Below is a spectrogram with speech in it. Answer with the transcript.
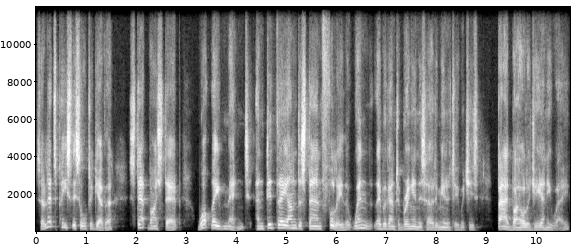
So let's piece this all together, step by step, what they meant, and did they understand fully that when they were going to bring in this herd immunity, which is bad biology anyway,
